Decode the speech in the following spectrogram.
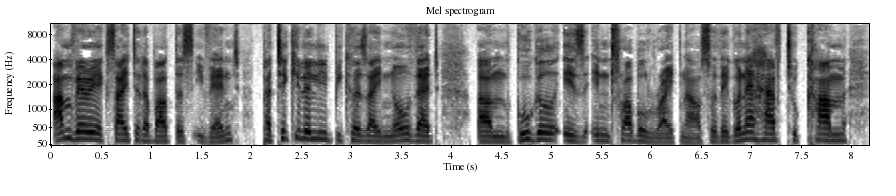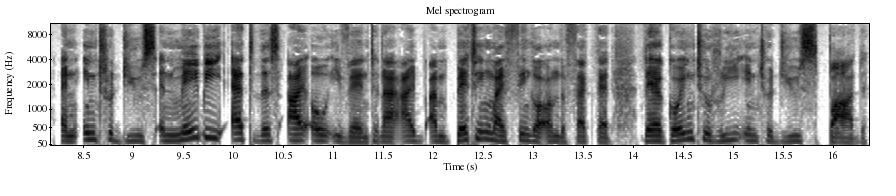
I'm very excited about this event, particularly because I know that um, Google is in trouble right now. So they're going to have to come and introduce, and maybe at this I/O event, and I, I, I'm betting my finger on the fact that they're going to reintroduce Bard,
